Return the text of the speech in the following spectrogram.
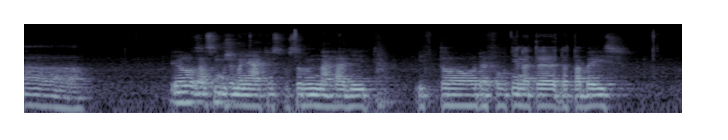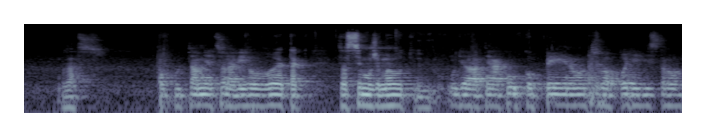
Uh, jo, zase můžeme nějakým způsobem nahradit i to defaultně na té database. Zas, pokud tam něco nevyhovuje, tak zase můžeme udělat nějakou kopii nebo třeba podědit z toho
